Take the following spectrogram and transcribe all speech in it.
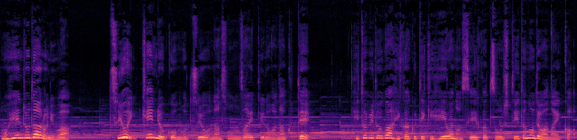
モヘンジョダーロには強い権力を持つような存在っていうのがなくて、人々が比較的平和な生活をしていたのではないか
